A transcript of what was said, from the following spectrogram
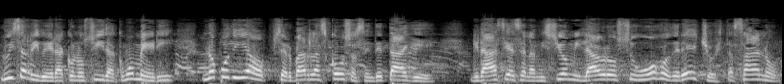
Luisa Rivera, conocida como Mary, no podía observar las cosas en detalle. Gracias a la misión Milagro, su ojo derecho está sano.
